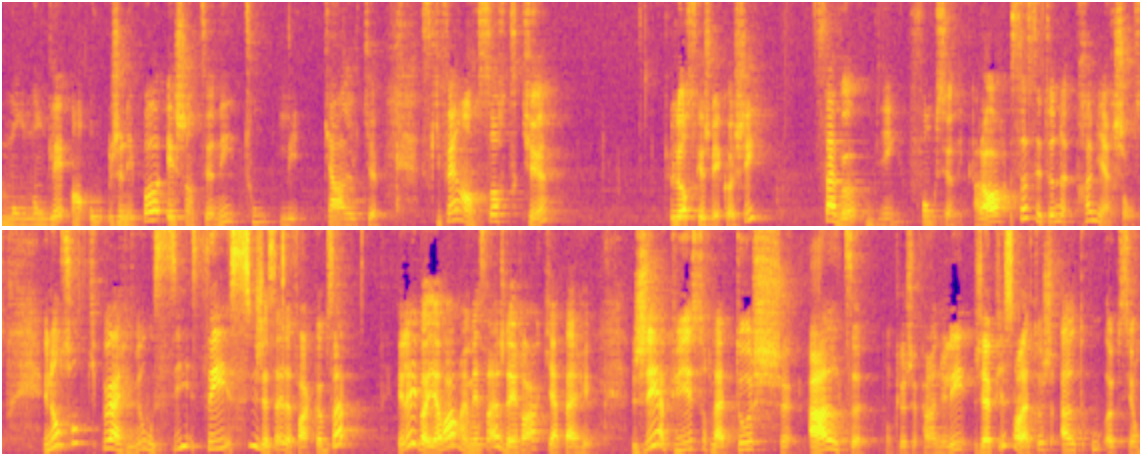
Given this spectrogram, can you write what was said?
mon onglet en haut, je n'ai pas échantillonné tous les calques. Ce qui fait en sorte que lorsque je vais cocher, ça va bien fonctionner. Alors, ça, c'est une première chose. Une autre chose qui peut arriver aussi, c'est si j'essaie de faire comme ça, et là, il va y avoir un message d'erreur qui apparaît. J'ai appuyé sur la touche Alt, donc là, je vais faire annuler. J'ai appuyé sur la touche Alt ou Option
